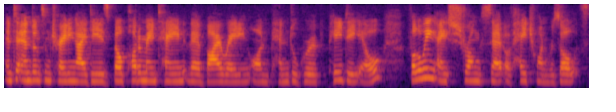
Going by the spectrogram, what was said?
And to end on some trading ideas, Bell Potter maintain their buy rating on Pendal Group PDL following a strong set of H1 results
